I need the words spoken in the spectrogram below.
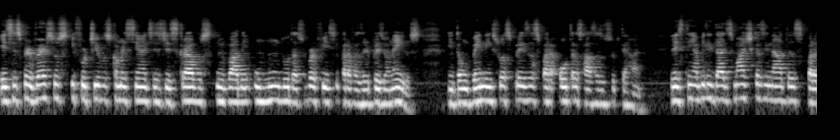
esses perversos e furtivos comerciantes de escravos invadem o mundo da superfície para fazer prisioneiros, então vendem suas presas para outras raças do subterrâneo. Eles têm habilidades mágicas inatas para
